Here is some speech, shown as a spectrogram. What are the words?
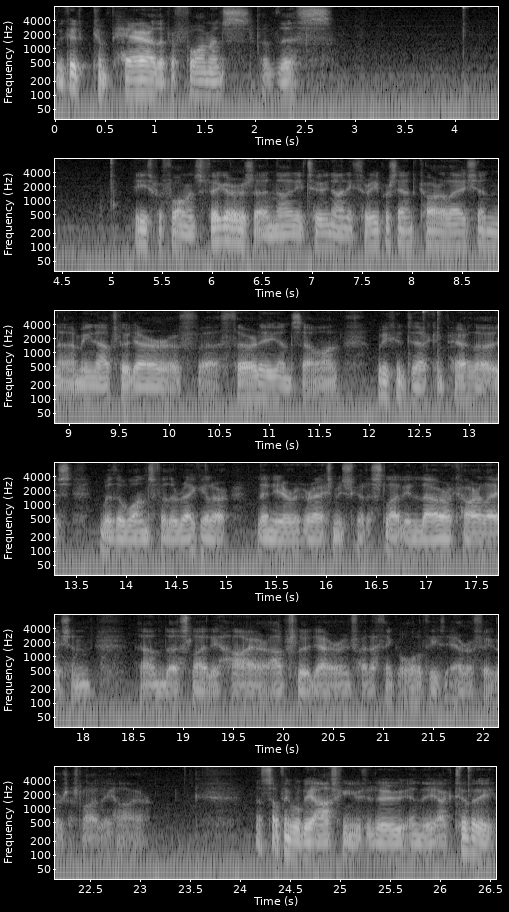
We could compare the performance of this these performance figures, uh, 92, 93% correlation, uh, mean absolute error of uh, 30 and so on. We could uh, compare those with the ones for the regular linear regression which got a slightly lower correlation and a slightly higher absolute error. In fact, I think all of these error figures are slightly higher. That's something we'll be asking you to do in the activity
